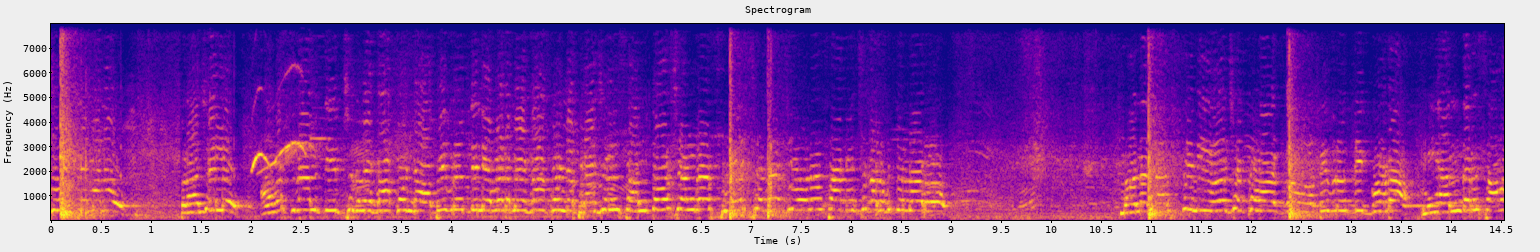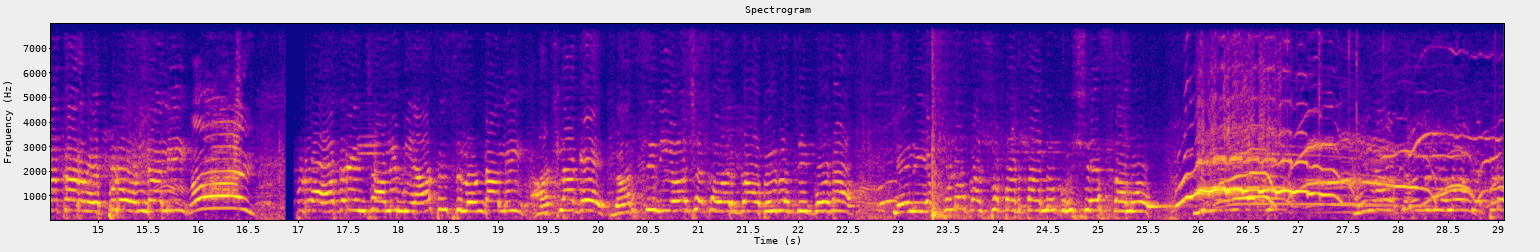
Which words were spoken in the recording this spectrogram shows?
చూస్తే మనం ప్రజలు అవసరాలు తీర్చడమే కాకుండా అభివృద్ధిని ఇవ్వడమే కాకుండా ప్రజలు సంతోషంగా స్వేచ్ఛగా జీవనం సాగించగలుగుతున్నారు. మన దర్శి నియోజకవర్గం అభివృద్ధికి కూడా మీ అందరి సహకారం ఎప్పుడూ ఉండాలి. ఎప్పుడు ఆదరించాలి మీ ఆశీస్సులు ఉండాలి. అట్లాగే దర్శి నియోజకవర్గ అభివృద్ధికి కూడా నేను ఎప్పుడూ కష్టపడతాను కృషి చేస్తాను మీ మీ ఆశీస్సులు నాకు ఎప్పుడూ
